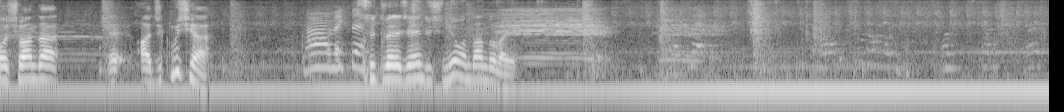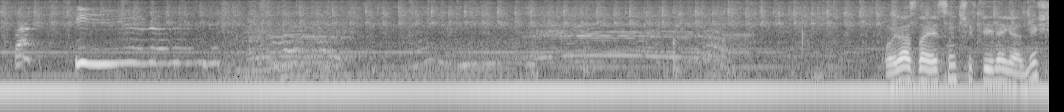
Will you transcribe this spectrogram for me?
O şu anda e, acıkmış ya. Ha bekle. Süt vereceğini düşünüyor ondan dolayı. Poyraz dayısının çiftliğine gelmiş.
